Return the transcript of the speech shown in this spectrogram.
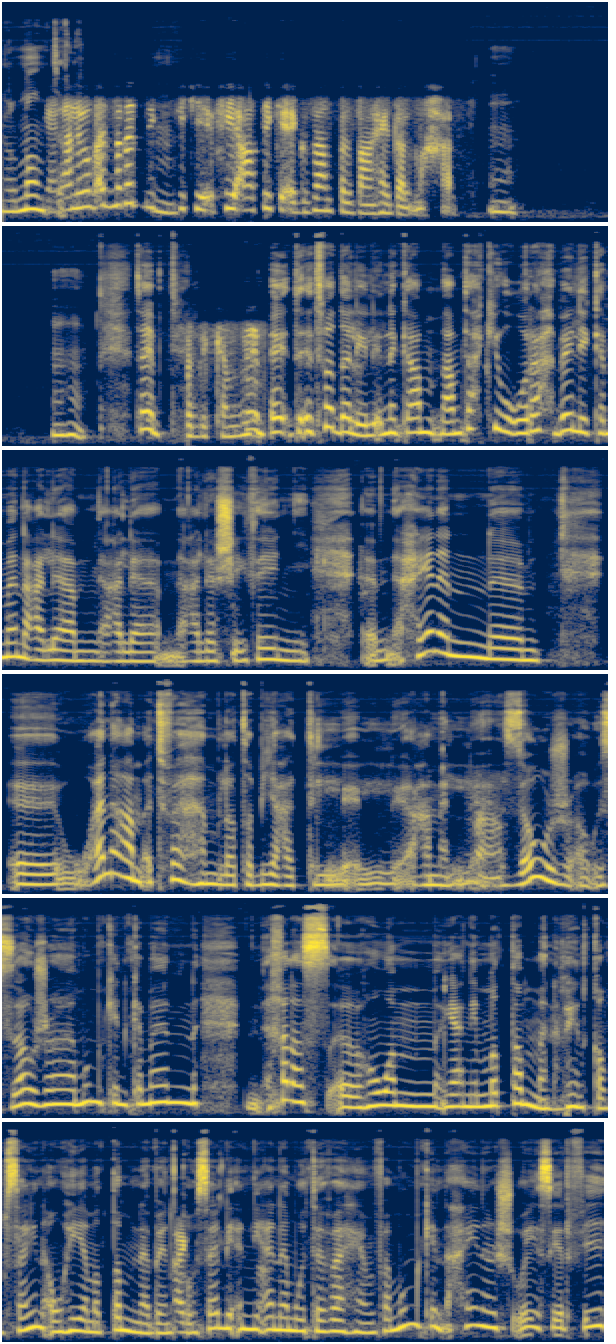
المنطق. يعني اليوم قد ما بدك في اعطيك examples عن هذا المحل م. طيب. إيه، تفضلي لأنك عم عم تحكي وراح بالي كمان على على على شيء ثاني. أحيانا آه، وأنا عم أتفهم لطبيعة العمل. نعم. الزوج أو الزوجة ممكن كمان خلص آه، هو يعني مطمن بين قوسين أو هي مطمنة بين قوسين لأني أنا متفهم. فممكن أحيانا شوي يصير في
